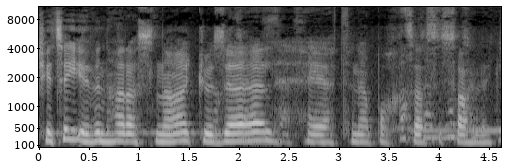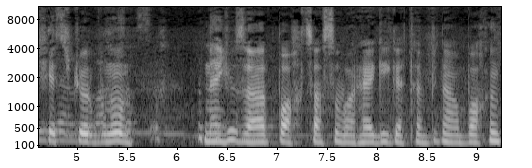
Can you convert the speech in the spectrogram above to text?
Keçək evin harasına, gözəl həyətinə, bağçası sahilə. Keç gör bunun nə gözəl bağçası var həqiqətən. Bir dənə baxın.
